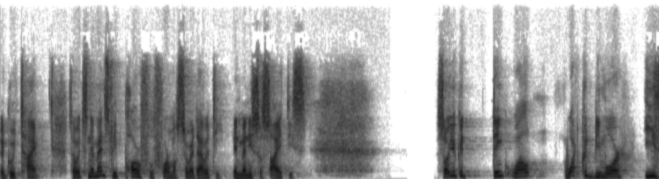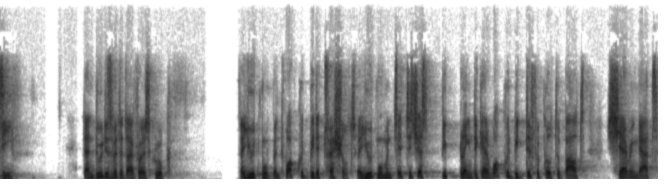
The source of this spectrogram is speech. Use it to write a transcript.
a good time. So it's an immensely powerful form of solidarity in many societies. So you could think, well, what could be more easy than do this with a diverse group? A youth movement. What could be the threshold? A youth movement. It's just people playing together. What could be difficult about sharing that,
